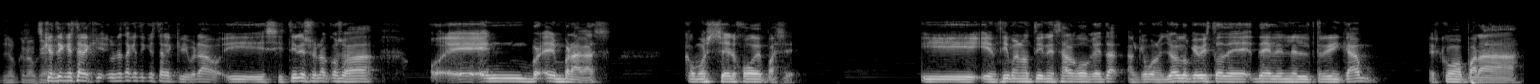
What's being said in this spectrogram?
yo creo que. Es que, tiene que estar, un ataque tiene que estar equilibrado. Y si tienes una cosa en, en Bragas, como es el juego de pase, y, encima no tienes algo que tal. Aunque bueno, yo lo que he visto de, él en el training camp es como para.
